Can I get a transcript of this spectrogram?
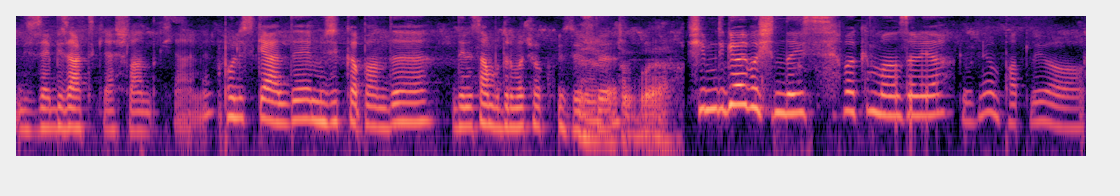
Bize, biz artık yaşlandık yani. Polis geldi, müzik kapandı. Denizhan bu duruma çok üzüldü. Bayağı. Şimdi göl başındayız. Bakın manzaraya. Görünüyor mu? Patlıyor.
